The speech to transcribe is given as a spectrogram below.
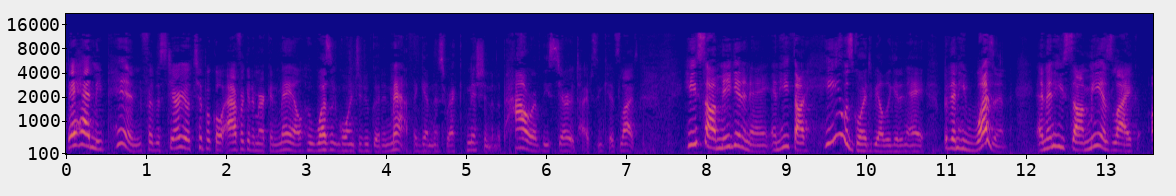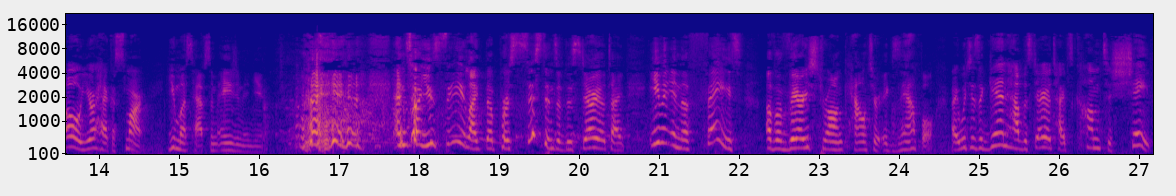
they had me pinned for the stereotypical African American male who wasn't going to do good in math. Again, this recognition and the power of these stereotypes in kids' lives. He saw me get an A, and he thought he was going to be able to get an A, but then he wasn't. And then he saw me as like, oh, you're hecka smart. You must have some Asian in you. and so you see, like, the persistence of the stereotype, even in the face of a very strong counter example, right? Which is again how the stereotypes come to shape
